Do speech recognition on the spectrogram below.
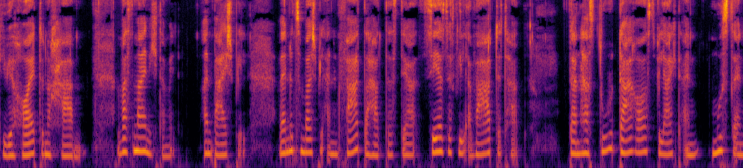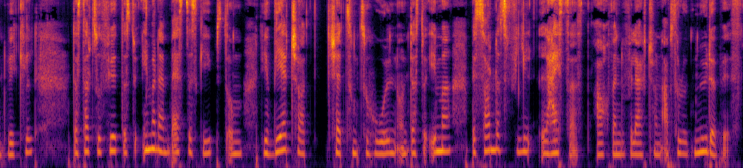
die wir heute noch haben. Was meine ich damit? Ein Beispiel. Wenn du zum Beispiel einen Vater hattest, der sehr, sehr viel erwartet hat, dann hast du daraus vielleicht ein Muster entwickelt, das dazu führt, dass du immer dein Bestes gibst, um dir Wertschätzung zu holen und dass du immer besonders viel leistest, auch wenn du vielleicht schon absolut müde bist.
